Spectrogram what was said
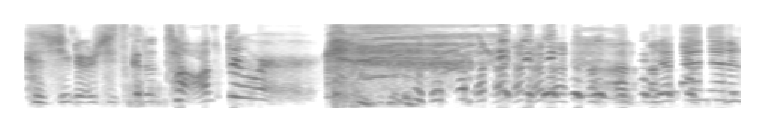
because she knows she's gonna talk to her. yes.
